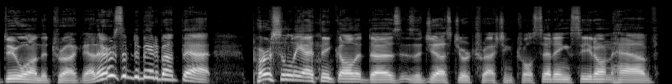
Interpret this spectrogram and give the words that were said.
do on the truck? Now there's some debate about that. Personally, I think all it does is adjust your traction control settings so you don't have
